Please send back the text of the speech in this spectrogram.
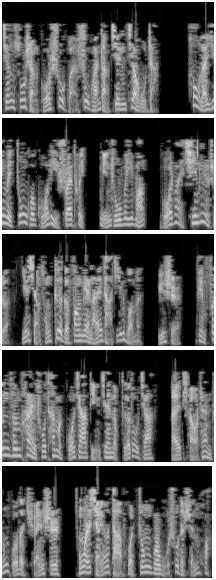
江苏省国术馆副馆长兼教务长。后来因为中国国力衰退，民族危亡。国外侵略者也想从各个方面来打击我们，于是便纷纷派出他们国家顶尖的格斗家来挑战中国的拳师，从而想要打破中国武术的神话，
